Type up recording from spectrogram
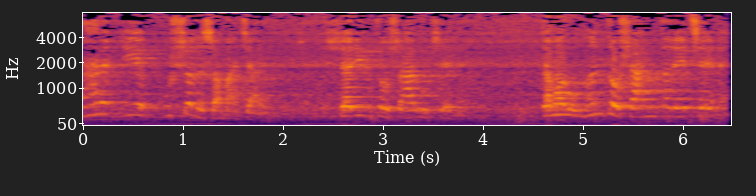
નારદજીએ કુશલ સમાચાર શરીર તો સારું છે ને. તમારું મન તો શાંત રહે છે ને.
